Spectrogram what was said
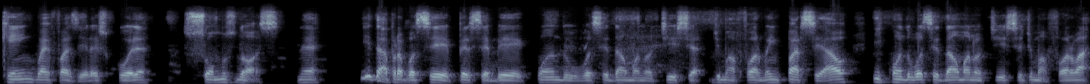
Quem vai fazer a escolha somos nós, né? E dá para você perceber quando você dá uma notícia de uma forma imparcial e quando você dá uma notícia de uma forma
